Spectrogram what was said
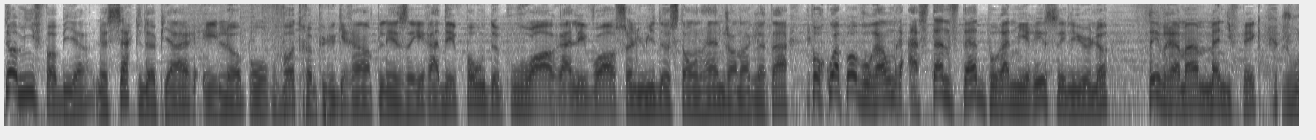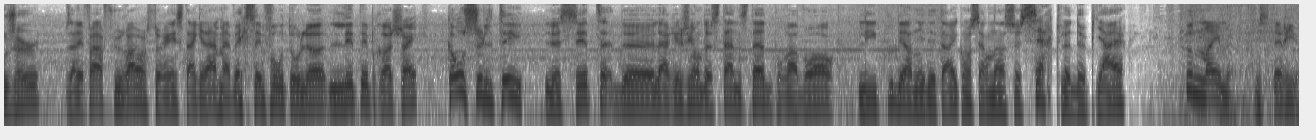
Tomiphobia, le cercle de pierre, est là pour votre plus grand plaisir, à défaut de pouvoir aller voir celui de Stonehenge en Angleterre. Pourquoi pas vous rendre à Stansted pour admirer ces lieux-là? C'est vraiment magnifique. Je vous jure, vous allez faire fureur sur Instagram avec ces photos-là l'été prochain. Consultez le site de la région de Stansted pour avoir les tout derniers détails concernant ce cercle de pierre. Tout de même mystérieux.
